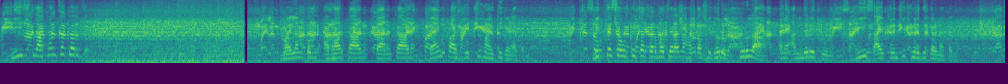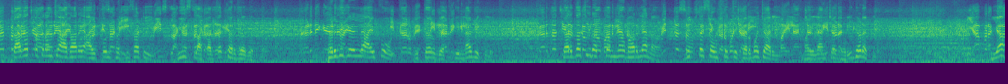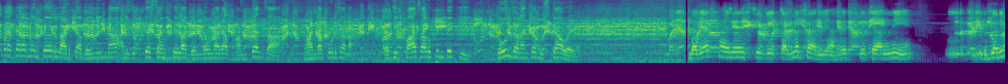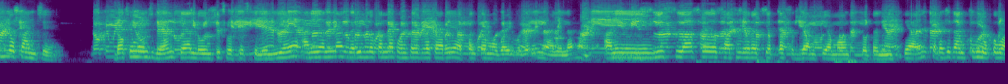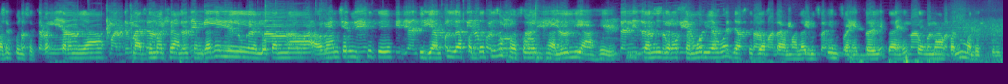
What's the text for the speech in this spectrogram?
वीस लाखांचं कर्ज. महिलांकडून Aadhaar card pan card bank पासबुकची माहिती घेण्यात आली. वित्त संस्थेच्या कर्मचाऱ्यांना हाताशी धरून कुर्ला आणि अंधेरीतून वीस आयफोनची खरेदी करण्यात आली. कागदपत्रांच्या आधारे आयफोन खरेदीसाठी वीस लाखांचं कर्ज घेतलं. खरेदी केलेले आयफोन इतर व्यक्तींना विकले. कर्जाची रक्कम न भरल्यानं वित्त संस्थेचे कर्मचारी महिलांच्या घरी धडकले. या प्रकारानंतर लाडक्या बहिणींना आणि वित्त संस्थेला गंडवणाऱ्या भामट्यांचा भांडाफोड झाला. यातील पाच आरोपींपैकी दोन जणांच्या मुसक्या आवळल्या बजाज फायनान्सचे जे कर्मचारी आहेत ते त्यांनी गरीब लोकांचे डॉक्युमेंट्स घेऊन त्या लोनची प्रोसेस केलेली आहे आणि यांना गरीब लोकांना कोणत्याही प्रकारे ऍपलचा मोबाईल वगैरे मिळालेला नाही. आणि वीस लाख सात हजाराची आता सध्या आमची अमाऊंट टोटल निघते आहे. कदाचित आणखी लोक वाढू पण शकतात. कारण या माध्यमाच्या अनुषंगाने मी लोकांना आवाहन करू इच्छिते की ज्यांची या पद्धतीनं फसवणूक झालेली आहे. त्यांनी जरा समोर यावं जास्तीत जास्त आम्हाला विक्टिम्स आहेत दलित आहेत त्यांना आपण मदत करू.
